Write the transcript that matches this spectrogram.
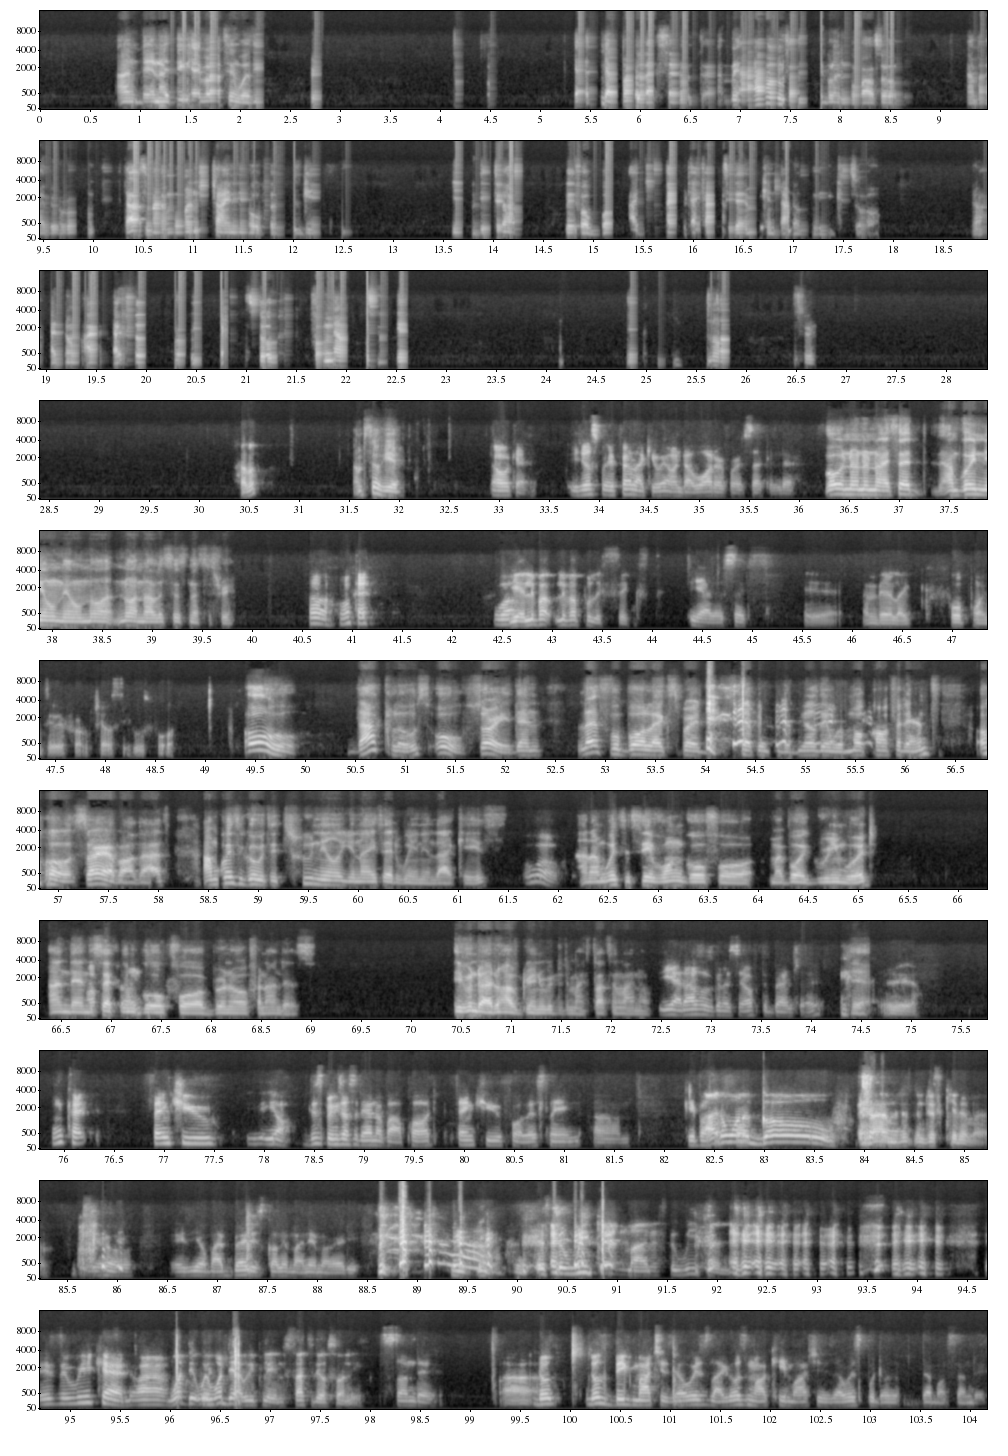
and then I think Everton was. Yeah, I think they're probably like seventh. I, mean, I haven't looked at the table in a while, so I might be wrong. That's my one shining hope for this game. Yeah, they still have to play for, but I just I, I can't see them making Champions League. So, you know, I don't. I, I feel so. For now, I'm yeah, no. Hello? I'm still here. Oh, okay. It just it felt like you were underwater for a second there. Oh no no no! I said I'm going nil nil. No no analysis necessary. Oh, okay. Well, Yeah, yeah, Liverpool, Liverpool is sixth. Yeah, they're sixth. Yeah, and they're like four points away from Chelsea, who's four. Oh, that close. Oh, sorry. Then let football expert step into the building with more confidence. Oh, sorry about that. I'm going to go with a 2 0 United win in that case. Whoa. And I'm going to save one goal for my boy Greenwood. And then the second goal for Bruno Fernandes. Even though I don't have Greenwood in my starting lineup. Yeah, that's what I was gonna say off the bench, right? Yeah. Yeah. Okay. Thank you. Yeah, this brings us to the end of our pod. Thank you for listening. Um, give us. I don't want to go. I'm just, I'm just kidding, man. Yo, yo, my bed is calling my name already. it's the weekend, man. It's the weekend. it's the weekend. Uh, What day? Wait, what day are we playing? Saturday or Sunday? Sunday. Uh, Those those big matches, they always like those marquee matches. They always put those, them on Sunday.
